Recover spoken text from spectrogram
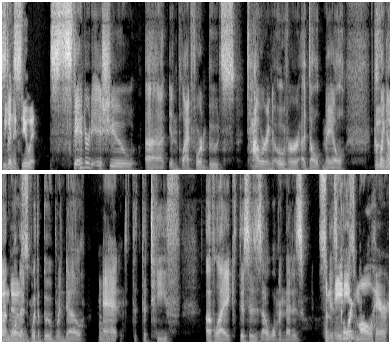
We gonna do it." Standard issue uh in platform boots towering over adult male Klingon woman with a boob window Mhm. and the, the teeth of like this is a woman that is Some is '80s going- mall hair.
